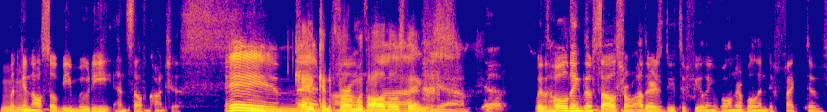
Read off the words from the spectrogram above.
but mhm. can also be moody and self-conscious. Amen. Can confirm with all of those things. Yeah. Yeah. Withholding themselves from others due to feeling vulnerable and defective.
